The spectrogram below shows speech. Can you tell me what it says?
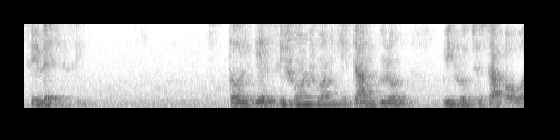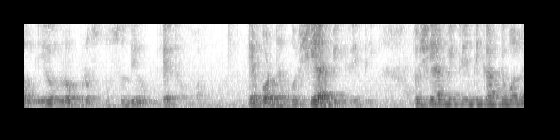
সি লিখেছি। তাহলে এস সি সমান সমান কি? টান পীড়ন। পি হচ্ছে চাপা বল এ হলো প্রস্থচ্ছেদীয় ক্ষেত্রফল এরপর দেখো শেয়ার বিকৃতি। তো শেয়ার বিকৃতি কাকে বলে?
